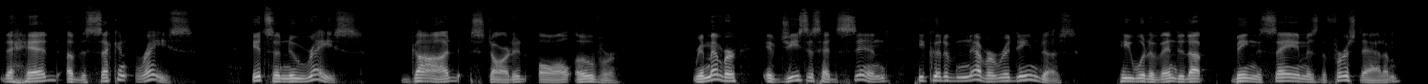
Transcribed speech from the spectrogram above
The head of the second race. It's a new race. God started all over. Remember, if Jesus had sinned, he could have never redeemed us. He would have ended up being the same as the first Adam,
